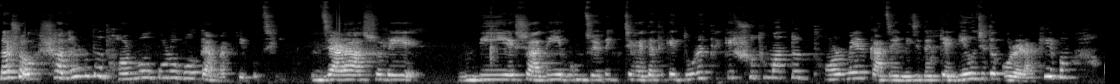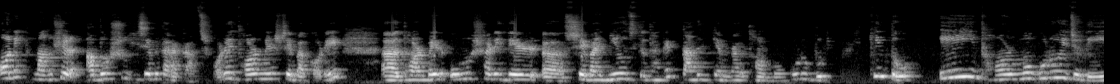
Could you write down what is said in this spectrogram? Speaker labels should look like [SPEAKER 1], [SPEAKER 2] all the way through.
[SPEAKER 1] দর্শক, সাধারণত ধর্মগুরু বলতে আমরা কি বুঝি? যারা আসলে বিয়ে, শাদী এবং জৈবিক চাহিদা থেকে দূরে থেকে শুধুমাত্র ধর্মের কাজে নিজেদেরকে নিয়োজিত করে রাখে এবং অনেক মানুষের আদর্শ হিসেবে তারা কাজ করে, ধর্মের সেবা করে ধর্মের অনুসারীদের সেবায় নিয়োজিত থাকে, তাদেরকে আমরা ধর্মগুরু বলি। কিন্তু এই ধর্মগুরুই যদি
